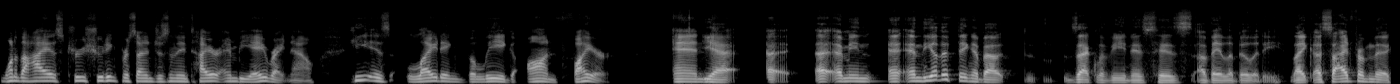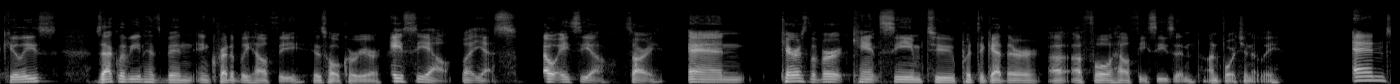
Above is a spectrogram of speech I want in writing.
one of the highest true shooting percentages in the entire NBA right now. He is lighting the league on fire. And Yeah, I I mean, and the other thing about Zach LaVine is his availability. Like aside from the Achilles, Zach LaVine has been incredibly healthy his whole career. ACL, but yes. Oh, ACL, sorry. And Caris LeVert can't seem to put together a, a full healthy season, unfortunately. And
